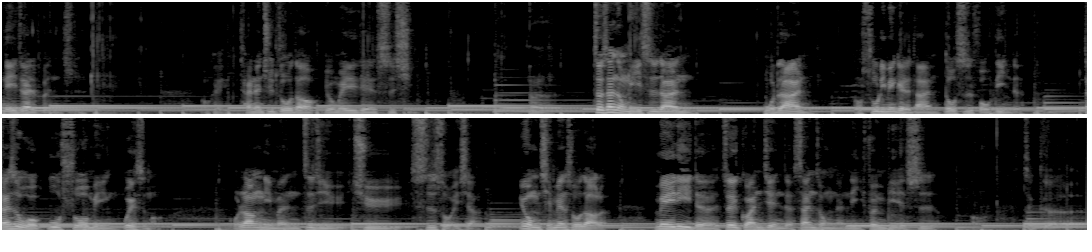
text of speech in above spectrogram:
内在的本质，OK，才能去做到有魅力这件事情。嗯，这三种迷思，但我的答案。我书里面给的答案都是否定的，但是我不说明为什么，我让你们自己去思索一下。因为我们前面说到了，魅力的最关键的三种能力分别是哦，这个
